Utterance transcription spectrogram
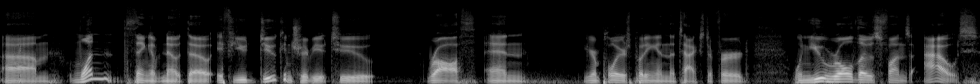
um, one thing of note though, if you do contribute to Roth and your employer's putting in the tax deferred, when you roll those funds out,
